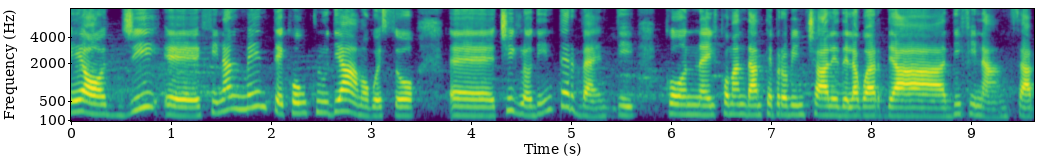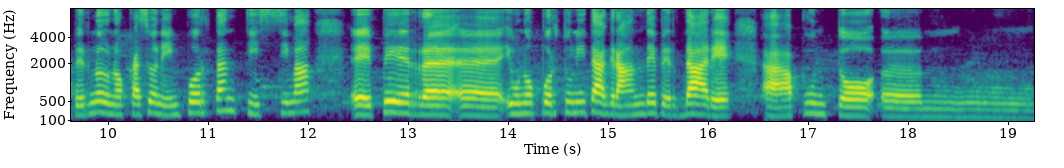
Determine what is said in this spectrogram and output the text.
e oggi eh, finalmente concludiamo questo eh, ciclo di interventi con il comandante provinciale della Guardia di Finanza. Per noi un'occasione importantissima eh, per eh, un'opportunità grande per dare eh, appunto ehm,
